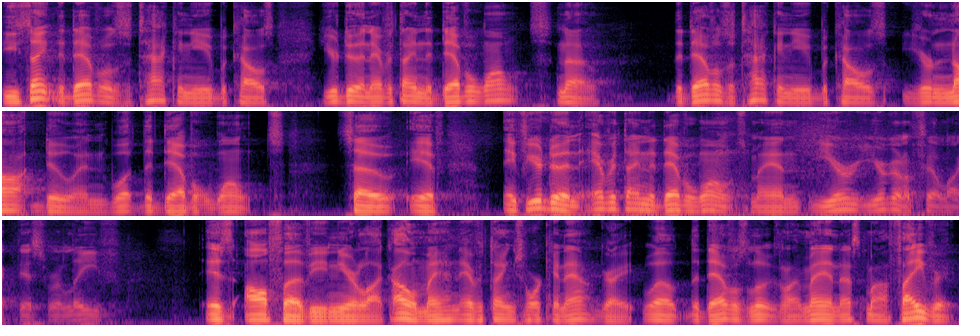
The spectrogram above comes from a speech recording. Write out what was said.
Do you think the devil is attacking you because you're doing everything the devil wants? No. The devil's attacking you because you're not doing what the devil wants. So if if you're doing everything the devil wants, man, you're you're to feel like this relief is off of you and you're like, oh man, everything's working out great. Well, the devil's looking like, man, that's my favorite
